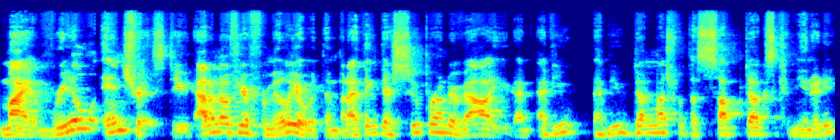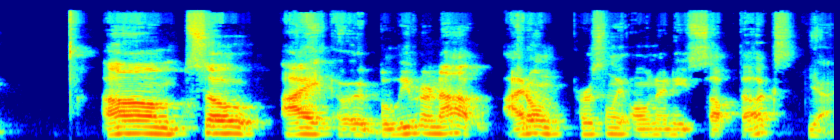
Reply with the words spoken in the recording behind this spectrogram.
my real interest, dude. I don't know if you're familiar with them, but I think they're super undervalued. Have you have you done much with the Sup Ducks community? Um, so I uh, believe it or not, I don't personally own any Sup Ducks. Yeah.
